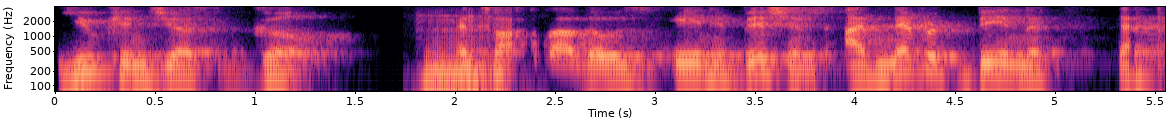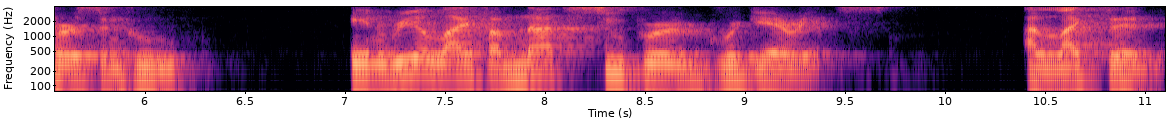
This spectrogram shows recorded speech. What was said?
you can just go hmm. and talk about those inhibitions. I've never been that person who in real life, I'm not super gregarious. I like to,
